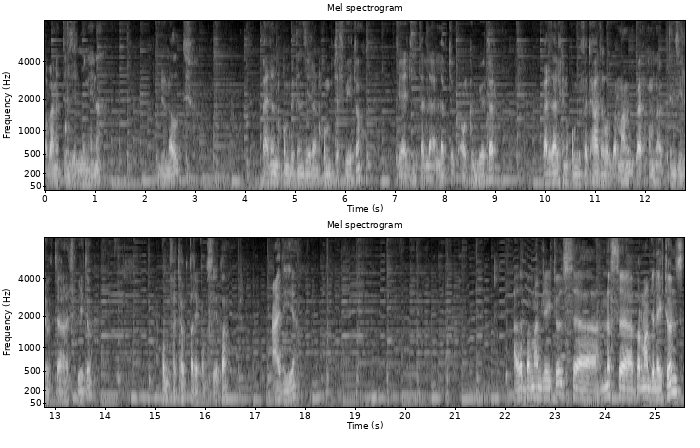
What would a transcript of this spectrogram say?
طبعا التنزيل من هنا. دونالد بعدين نقوم بتنزيله نقوم بتثبيته في أجهزة اللابتوب أو الكمبيوتر. بعد ذلك نقوم بفتح هذا هو البرنامج. بعد نقوم بتنزيله وتثبيته. نقوم بفتحه بطريقة بسيطة عادية. هذا برنامج ايتونز آه، نفس برنامج الآيتونز.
